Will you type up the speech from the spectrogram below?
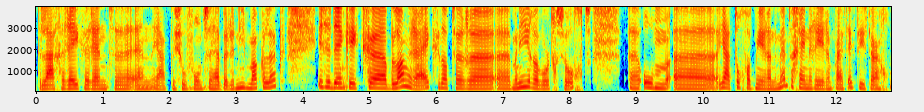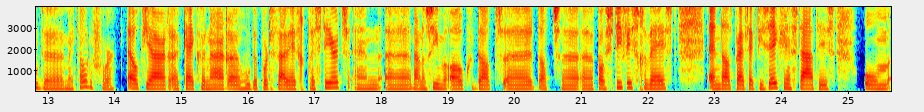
de lage rekenrente en ja, pensioenfondsen hebben het niet makkelijk. Is het denk ik belangrijk dat er manieren wordt gezocht om ja, toch wat meer rendement te genereren. En private equity is daar een goede methode voor. Elk jaar kijken we naar hoe de portefeuille heeft gepresteerd. En nou, dan zien we ook dat dat positief is geweest. En dat private equity zeker in staat is om uh,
